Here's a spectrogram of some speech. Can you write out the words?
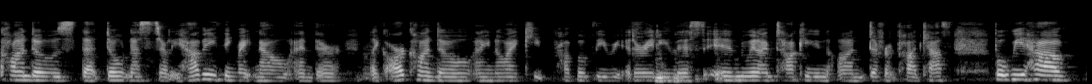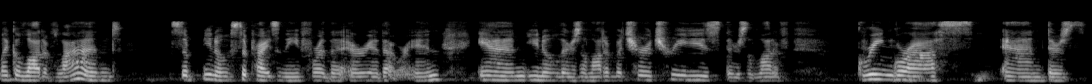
condos that don't necessarily have anything right now and they're like our condo. I know i keep probably reiterating mm-hmm. this in when i'm talking on different podcasts but we have like a lot of land so, you know surprisingly for the area that we're in. And you know there's a lot of mature trees there's a lot of green grass and there's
